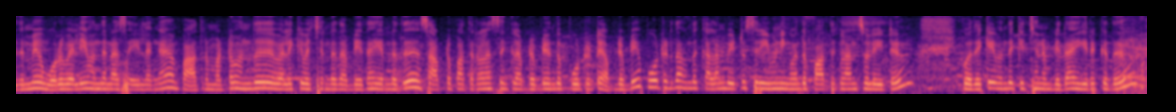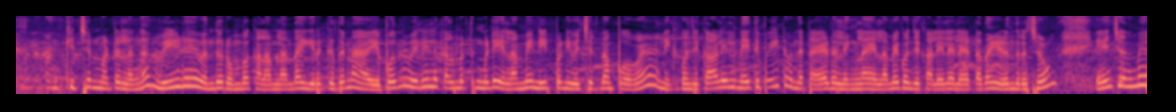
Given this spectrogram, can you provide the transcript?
எதுவுமே ஒரு வேலையும் வந்து நான் செய்யலைங்க. பாத்திரம் மட்டும் வந்து விலைக்கு வச்சிருந்தது அப்படியே தான் இருந்தது. சாப்பிட்ட பாத்திரம்லாம் சிங்கில் அப்படி அப்படியே வந்து போட்டுட்டு அப்படி அப்படியே போட்டுட்டு தான் வந்து கிளம்பிட்டு சரி ஈவினிங் வந்து பார்த்துக்கலான்னு சொல்லிட்டு இப்போதைக்கே வந்து கிச்சன் இப்படி தான் இருக்குது. கிச்சன் மட்டும் இல்லைங்க. வீடே வந்து ரொம்ப கிளம்பலாம் தான் இருக்குது. நான் எப்போதுமே வெளியில் கிளம்புறதுக்கு முன்னாடி எல்லாமே நீட் பண்ணி வச்சுட்டு தான் போவேன். இன்றைக்கி கொஞ்சம் காலையில் நேற்று போயிட்டு வந்த டயர்டு இல்லைங்களா? எல்லாமே கொஞ்சம் காலையில் லேட்டாக தான் எழுந்திரிச்சோம். எழுந்ததுமே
